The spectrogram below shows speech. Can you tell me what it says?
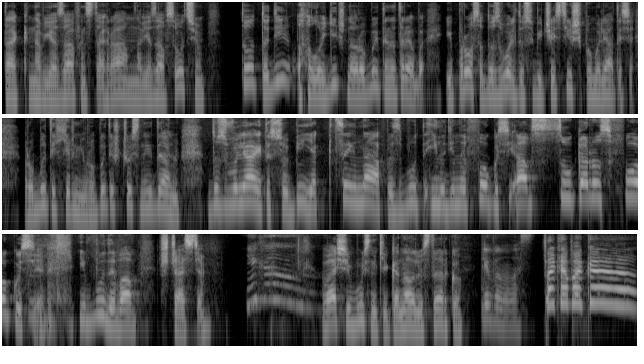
так нав'язав інстаграм, нав'язав соціум, то тоді логічно робити не треба. І просто дозвольте собі частіше помилятися, робити хірню, робити щось не ідеально. Дозволяйте собі, як цей напис, бути іноді не в фокусі, а в сука розфокусі. І буде вам щастя. Ваші бусники, канал Люстерко. Любимо вас. Пока-пока!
